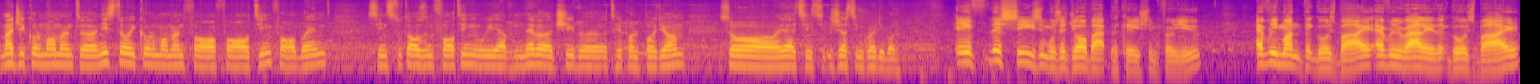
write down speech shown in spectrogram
magical moment, an historical moment for, for our team, for our brand. Since 2014, we have never achieved a triple podium. So, yeah, it's, it's just incredible. If this season was a job application for you, every month that goes by, every rally that goes by,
